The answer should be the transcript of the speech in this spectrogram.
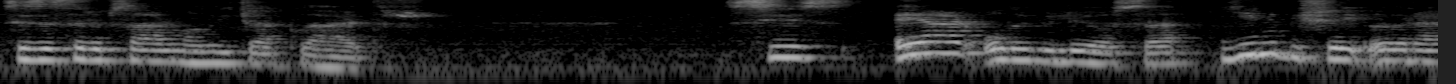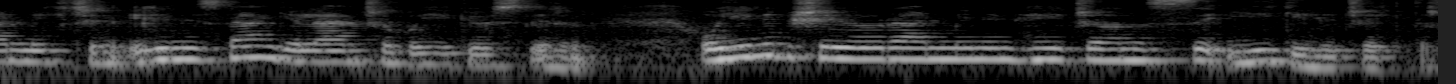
Sizi sarıp sarmalayacaklardır. Siz eğer olabiliyorsa yeni bir şey öğrenmek için elinizden gelen çabayı gösterin. O yeni bir şey öğrenmenin heyecanı size iyi gelecektir.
